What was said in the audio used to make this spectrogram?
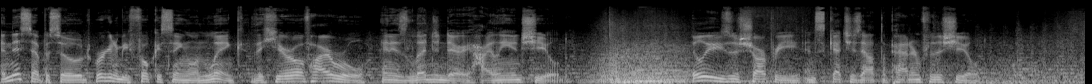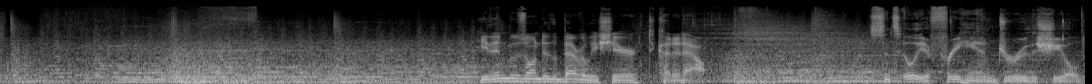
In this episode, we're going to be focusing on Link, the hero of Hyrule, and his legendary Hylian shield. Ilya uses Sharpie and sketches out the pattern for the shield. He then moves on to the Beverly shear to cut it out. Since Ilya freehand drew the shield,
